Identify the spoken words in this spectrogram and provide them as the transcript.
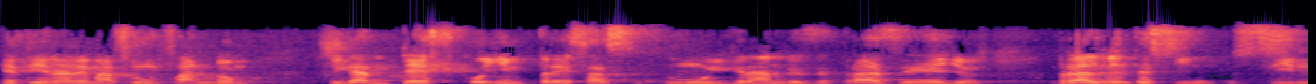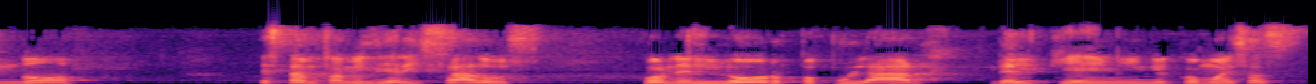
que tiene además un fandom gigantesco y empresas muy grandes detrás de ellos. Realmente si, si no están familiarizados con el lore popular del gaming y cómo esas,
